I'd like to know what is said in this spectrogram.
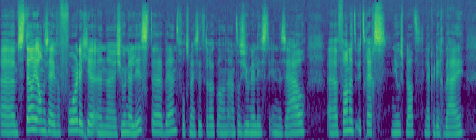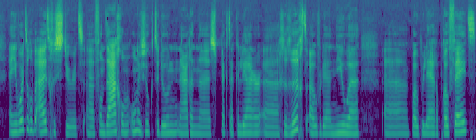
Um, stel je anders even voor dat je een uh, journalist bent. Volgens mij zitten er ook al een aantal journalisten in de zaal. van het Utrechts Nieuwsblad, lekker dichtbij. En je wordt erop uitgestuurd vandaag om onderzoek te doen naar een spectaculair gerucht over de nieuwe populaire profeet.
